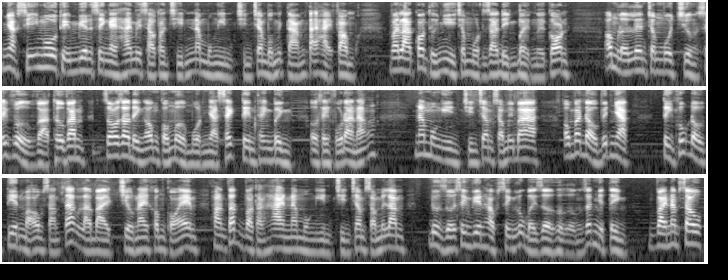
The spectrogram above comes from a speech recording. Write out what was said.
Nhạc sĩ Ngô Thụy Miên sinh ngày 26 tháng 9 năm 1948 tại Hải Phòng và là con thứ nhì trong một gia đình 7 người con. Ông lớn lên trong môi trường sách vở và thơ văn do gia đình ông có mở một nhà sách tên Thanh Bình ở thành phố Đà Nẵng. Năm 1963, ông bắt đầu viết nhạc. Tình khúc đầu tiên mà ông sáng tác là bài Chiều nay không có em, hoàn tất vào tháng 2 năm 1965, được giới sinh viên học sinh lúc bấy giờ hưởng ứng rất nhiệt tình. Vài năm sau,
